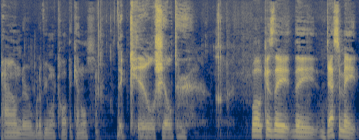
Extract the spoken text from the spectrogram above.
pound or whatever you want to call it, the kennels. The kill shelter. Well, because they they decimate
